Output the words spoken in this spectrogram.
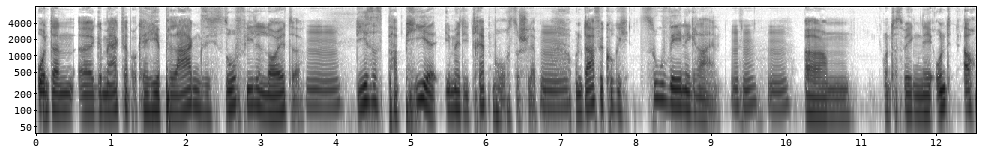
und dann äh, gemerkt habe, okay, hier plagen sich so viele Leute, dieses Papier immer die Treppen hochzuschleppen. Und dafür gucke ich zu wenig rein. Ähm, und deswegen, nee. Und auch,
